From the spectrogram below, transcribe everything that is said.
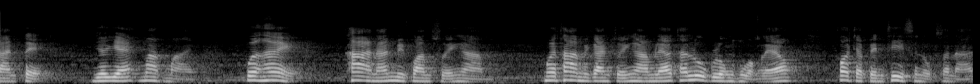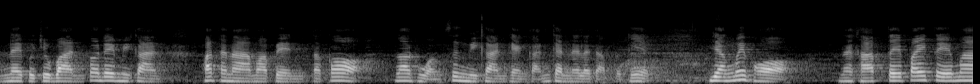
การเตะเยอะแยะมากมาย เพื่อให้ท่านั้นมีความสวยงาม เมื่อท่ามีการสวยงามแล้ว ถ้าลูกลงห่วงแล้ว ก็จะเป็นที่สนุกสนาน ในปัจจุบันก็ได้มีการพัฒนามาเป็นตะก้อลอดห่วง ซึ่งมีการแข่งขันกันในระดับประเทศ ยังไม่พอ นะครับเตะไปเตะมา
